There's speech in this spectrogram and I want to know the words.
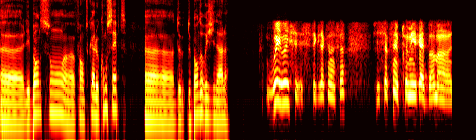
les bandes son, enfin en tout cas le concept de, de bande originale. Oui, oui, c'est exactement ça. J'ai sorti un premier album en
